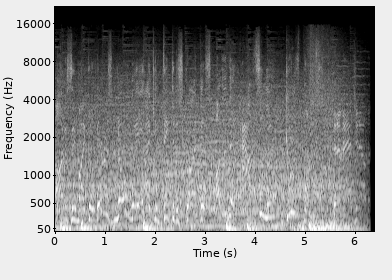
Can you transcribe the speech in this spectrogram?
Honestly, Michael, there is no way I can think to describe this other than absolute goosebumps. Then imagine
